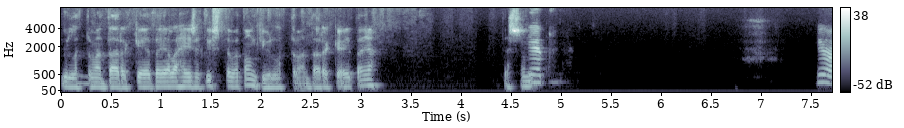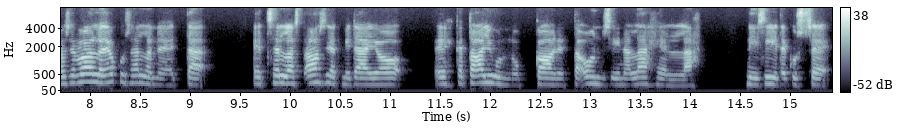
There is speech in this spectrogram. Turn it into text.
yllättävän tärkeää ja läheiset ystävät onkin yllättävän tärkeitä. Ja tässä on... Jep. Joo, se voi olla joku sellainen, että, että sellaiset asiat, mitä ei ole ehkä tajunnutkaan, että on siinä lähellä, niin siitä kun se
